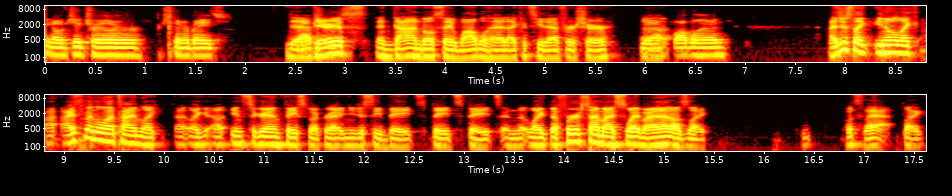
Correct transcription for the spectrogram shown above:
you know, jig trailer, spinner baits. Yeah, Darius and Don both say wobblehead. I could see that for sure. Yeah, uh, wobblehead. I just like you know like I, spend a lot of time like uh, like uh, Instagram, Facebook, right? And you just see baits, baits, baits, and the, like the first time I swiped by that, I was like, "What's that?" Like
